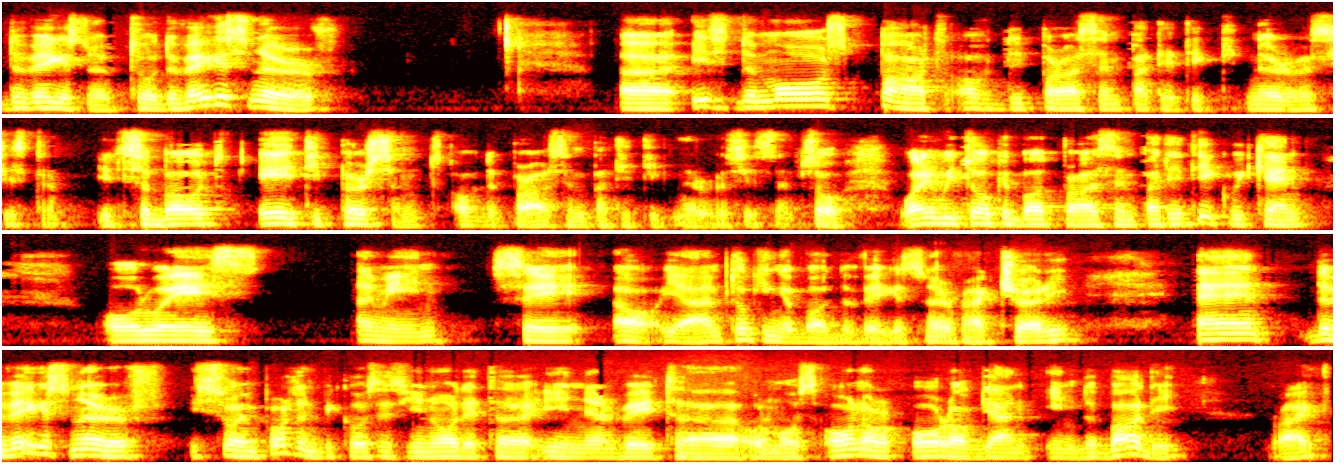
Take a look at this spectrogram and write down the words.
the vagus nerve. So the vagus nerve uh, is the most part of the parasympathetic nervous system. It's about 80% of the parasympathetic nervous system. So when we talk about parasympathetic, we can always, I mean, say, oh yeah, I'm talking about the vagus nerve actually. And the vagus nerve is so important because as you know that uh, it innervates uh, almost all, all organ in the body, right?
